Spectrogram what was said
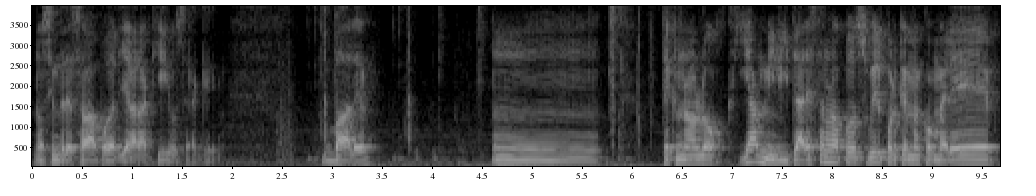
nos interesaba poder llegar aquí, o sea que... Vale. Mm, tecnología militar. Esta no la puedo subir porque me comeré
